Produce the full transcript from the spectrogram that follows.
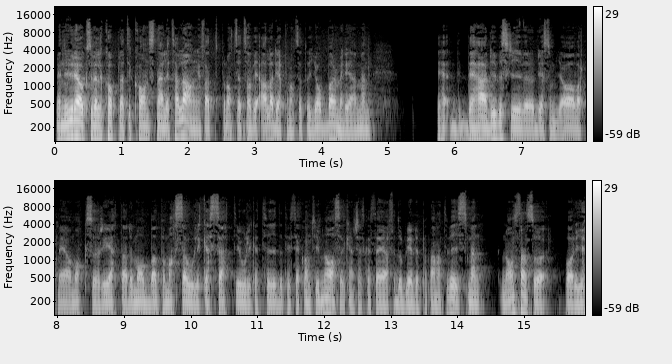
Men nu är det också väldigt kopplat till konstnärlig talang för att på något sätt har vi alla det på något sätt och jobbar med det. Men det, det här du beskriver och det som jag har varit med om också, retad och mobbad på massa olika sätt i olika tider tills jag kom till gymnasiet kanske jag ska säga, för då blev det på ett annat vis. Men någonstans så var det ju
